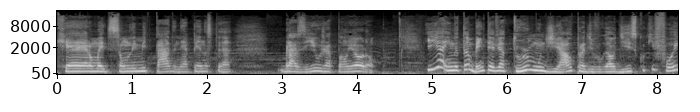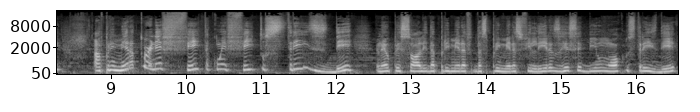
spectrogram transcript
que era uma edição limitada, né? Apenas para Brasil, Japão e Europa. E ainda também teve a tour mundial para divulgar o disco, que foi a primeira turnê feita com efeitos 3D, né? O pessoal ali da primeira, das primeiras fileiras recebia um óculos 3D,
